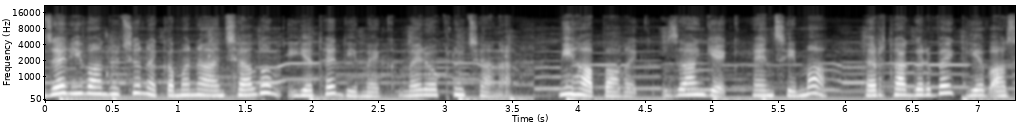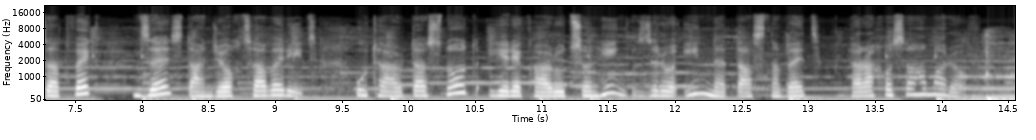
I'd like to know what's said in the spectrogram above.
Ձեր հիվանդությունը կմնա անցյալում, եթե դիմեք մեր օգնությանը։ Մի հապաղեք, զանգեք, հենց հիմա հերթագրվեք եւ ազատվեք ձեզ տանջող ցավերից 818 385 0916 հեռախոսահամարով։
